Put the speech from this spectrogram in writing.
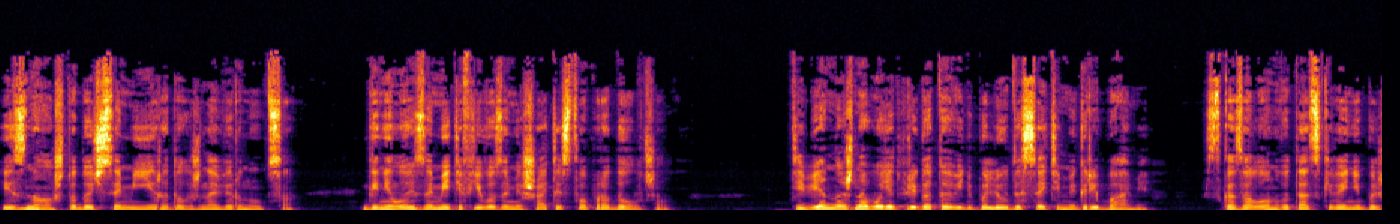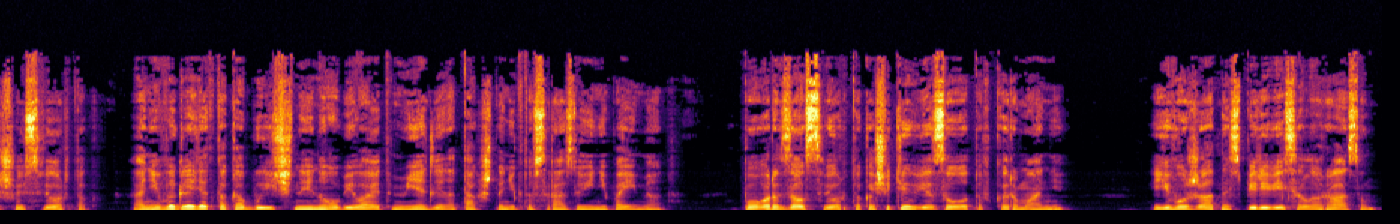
и знал, что дочь Самиира должна вернуться. Гнилой, заметив его замешательство, продолжил. «Тебе нужно будет приготовить блюдо с этими грибами», сказал он, вытаскивая небольшой сверток. «Они выглядят как обычные, но убивают медленно, так что никто сразу и не поймет». Повар взял сверток, ощутил вес золота в кармане. Его жадность перевесила разум.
